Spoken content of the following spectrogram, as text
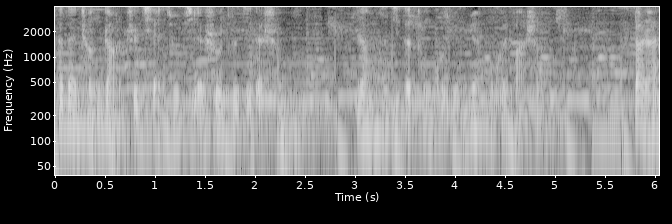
他在成长之前就结束自己的生命，让自己的痛苦永远不会发生。当然，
